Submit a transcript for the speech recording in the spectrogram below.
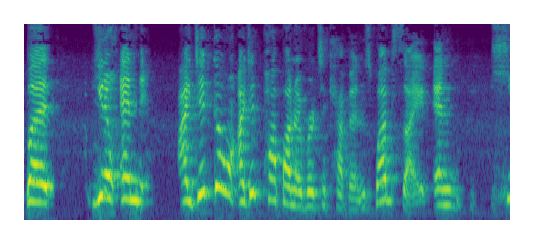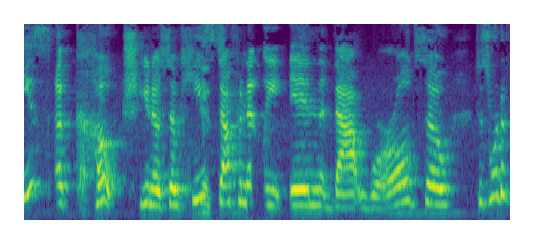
but you know and. I did go. I did pop on over to Kevin's website, and he's a coach. You know, so he's Yes. definitely in that world. So to sort of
